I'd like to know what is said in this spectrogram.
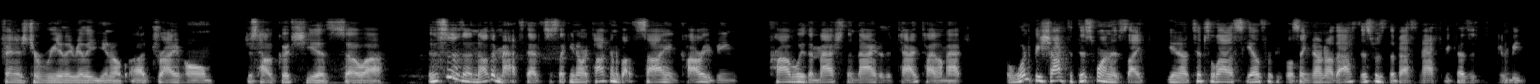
finish to really, really, you know, uh, drive home just how good she is. So, uh, this is another match that's just like, you know, we're talking about Sai and Kairi being probably the match of the night or the tag title match. But wouldn't be shocked that this one is like, you know, tips a lot of scales for people saying, no, no, that this was the best match because it's going to be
